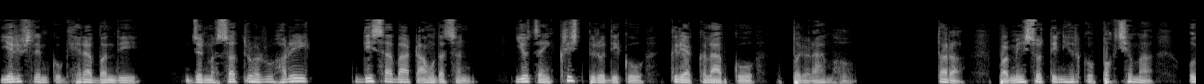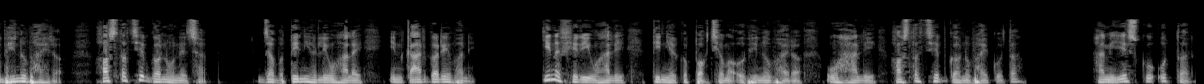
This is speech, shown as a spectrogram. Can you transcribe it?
यरुसलेमको घेराबन्दी जुनमा शत्रुहरू हरेक दिशाबाट आउँदछन् यो चाहिँ ख्रिस्ट विरोधीको क्रियाकलापको परिणाम हो। तर परमेश्वर तिनीहरूको पक्षमा उभिनु भएर हस्तक्षेप गर्नुहुनेछ। जब तिनीहरूले उहाँलाई इन्कार गरे भने किन फेरि उहाँले तिनीहरूको पक्षमा उभिनु भएर उहाँले हस्तक्षेप गर्नुभएको त? हामी यसको उत्तर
